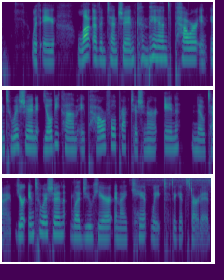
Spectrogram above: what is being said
with a lot of intention, command, power, and intuition, you'll become a powerful practitioner in no time. Your intuition led you here, and I can't wait to get started.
